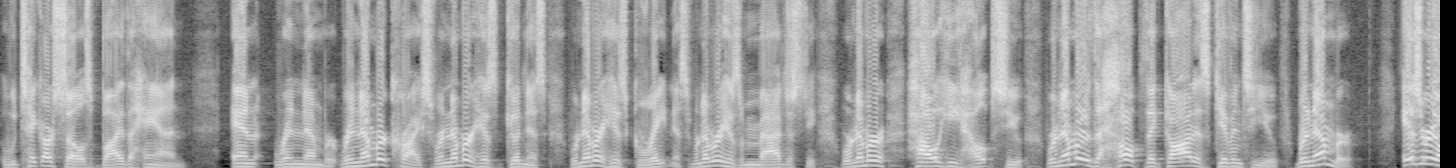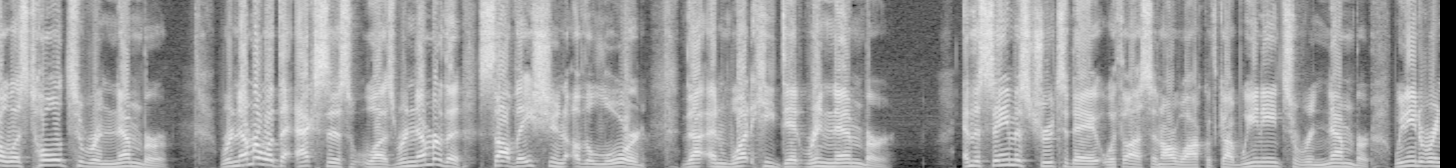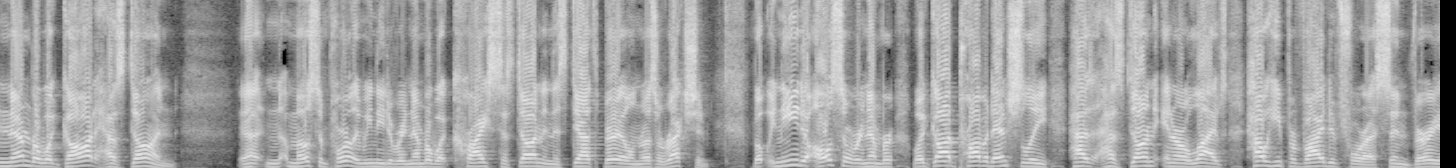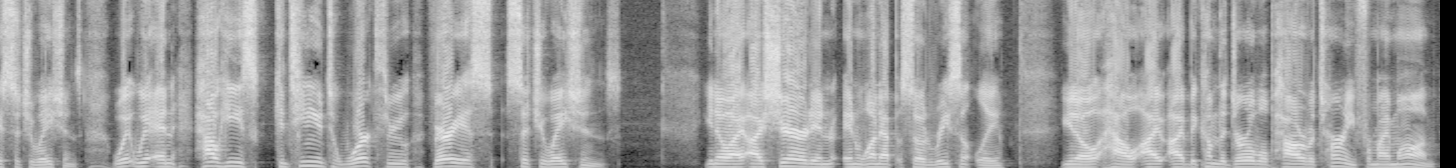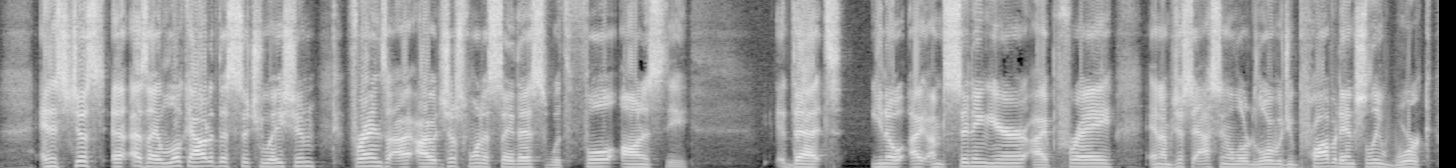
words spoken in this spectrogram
we take ourselves by the hand and remember. Remember Christ. Remember his goodness. Remember his greatness. Remember his majesty. Remember how he helps you. Remember the help that God has given to you. Remember, Israel was told to remember. Remember what the Exodus was. Remember the salvation of the Lord that and what he did. Remember. And the same is true today with us in our walk with God. We need to remember. We need to remember what God has done. Uh, most importantly, we need to remember what Christ has done in his death, burial, and resurrection. But we need to also remember what God providentially has, has done in our lives, how he provided for us in various situations, we, we, and how he's continued to work through various situations. You know, I, I shared in, in one episode recently you know how I, I become the durable power of attorney for my mom. And it's just uh, as i look out at this situation friends i, I just want to say this with full honesty that you know I, i'm sitting here i pray and i'm just asking the lord lord would you providentially work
